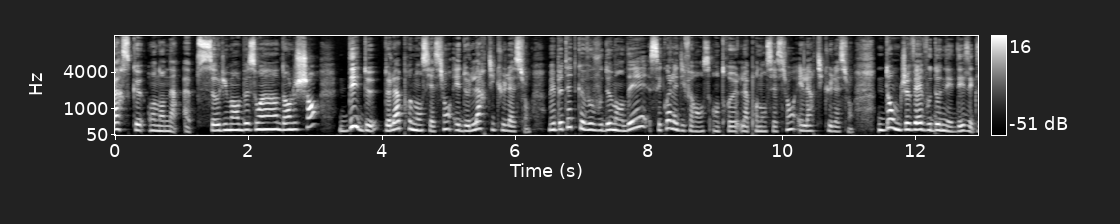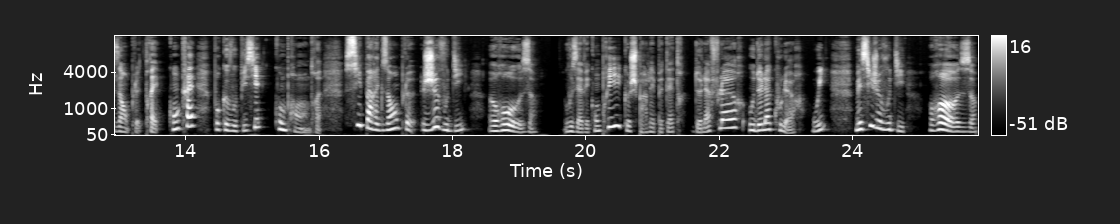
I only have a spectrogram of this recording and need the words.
parce qu'on en a absolument besoin dans le chant, des deux, de la prononciation et de l'articulation. Mais peut-être que vous vous demandez c'est quoi la différence entre la prononciation et l'articulation? Donc je vais vous donner des exemples très concrets pour que vous puissiez comprendre. Si par exemple je vous dis rose, vous avez compris que je parlais peut-être de la fleur ou de la couleur, oui, mais si je vous dis rose,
